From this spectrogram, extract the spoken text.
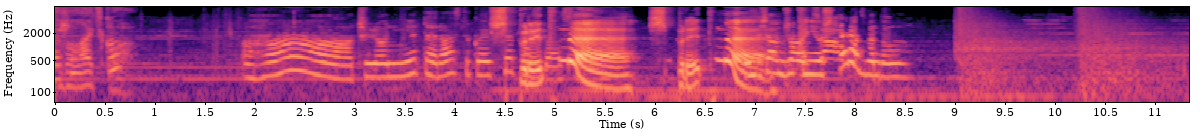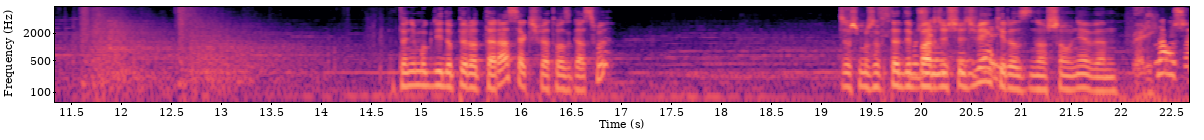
Until the lights go out. Aha, czyli oni nie teraz, tylko jak światło zgasło. Szprytne! Ja Szprytne! Myślałam, że oni już teraz będą... To nie mogli dopiero teraz, jak światła zgasły? Chociaż może wtedy Może bardziej nie się dźwięki roznoszą, nie wiem. Ready? Może.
